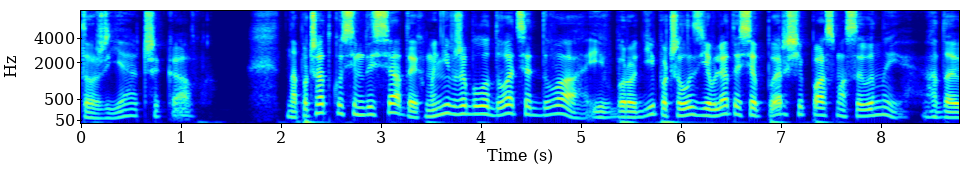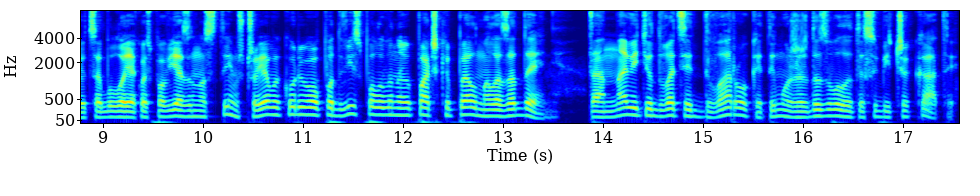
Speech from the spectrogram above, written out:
Тож я чекав. На початку 70-х мені вже було 22, і в бороді почали з'являтися перші пасма сивини. Гадаю, це було якось пов'язано з тим, що я викурював по дві з половиною пачки пелмела за день. Та навіть у 22 роки ти можеш дозволити собі чекати.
